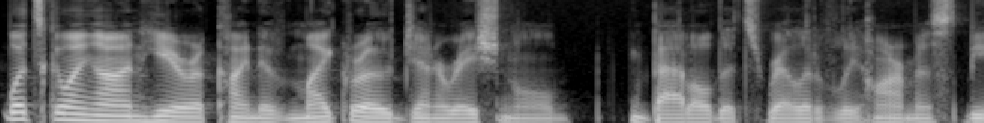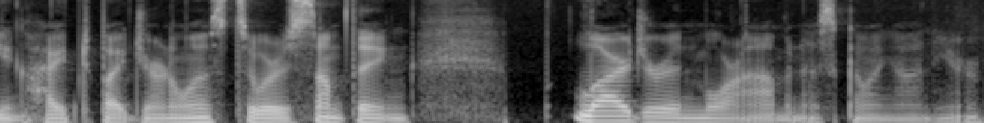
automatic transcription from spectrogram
what's going on here a kind of micro generational battle that's relatively harmless being hyped by journalists or is something larger and more ominous going on here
